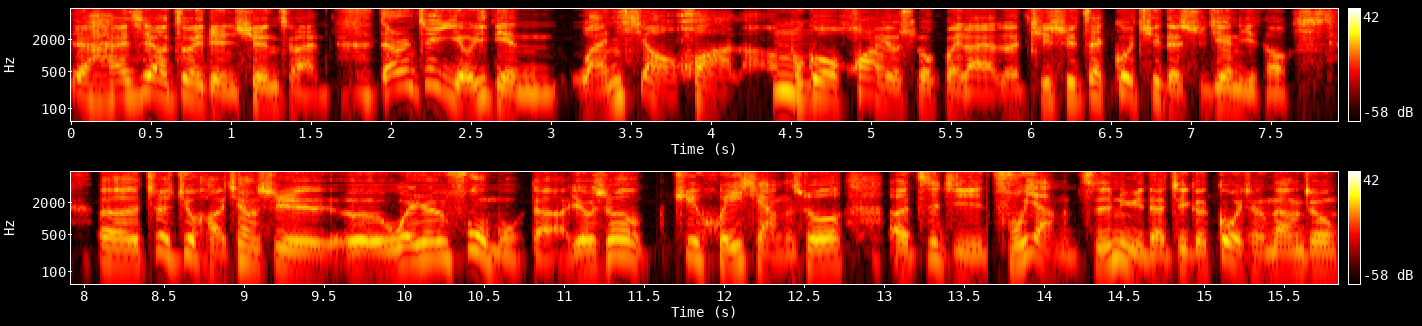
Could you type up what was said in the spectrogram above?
也还是要做一点宣传。当然这有一点玩笑话了，不过话又说回来了，其实，在过去的时间里头，呃，这就好像是呃为人父母的，有时候去回想说，呃，自己抚养子女的这个过程当中，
